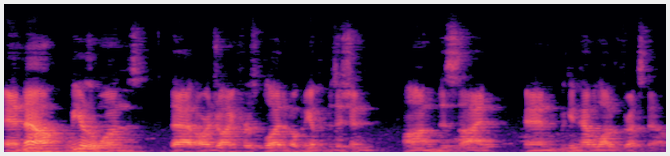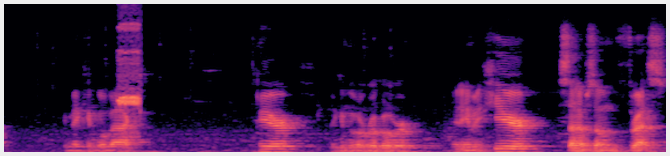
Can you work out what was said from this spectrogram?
and now we are the ones that are drawing first blood and opening up the position on this side, and we can have a lot of threats now. We can make him go back here. We can move our rook over and aim it here, set up some threats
